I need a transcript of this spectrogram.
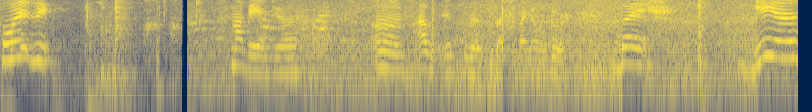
Who is it? My bad, y'all. Um, I was interrupted by somebody on the door. But yeah,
